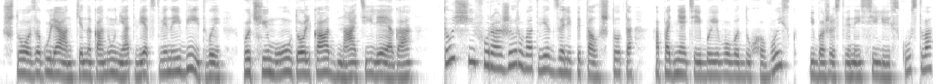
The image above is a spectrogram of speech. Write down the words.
Что за гулянки накануне ответственной битвы? Почему только одна телега?» Тощий фуражир в ответ залепетал что-то о поднятии боевого духа войск и божественной силе искусства.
